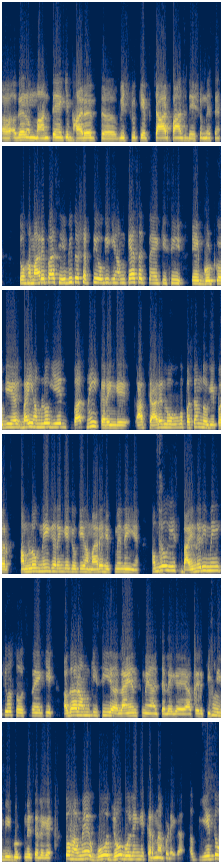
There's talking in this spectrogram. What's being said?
अगर हम मानते हैं कि भारत विश्व के चार पाँच देशों में से तो हमारे पास ये भी तो शक्ति होगी कि हम कह सकते हैं किसी एक गुट को कि भाई हम लोग ये बात नहीं करेंगे आप चार लोगों को पसंद होगी पर हम लोग नहीं करेंगे क्योंकि हमारे हित में नहीं है। हम लोग इस बाइनरी में ही क्यों सोचते हैं कि अगर हम किसी अलायंस में चले गए या फिर किसी हाँ। भी गुट में चले गए तो हमें वो जो बोलेंगे करना पड़ेगा। अब ये तो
